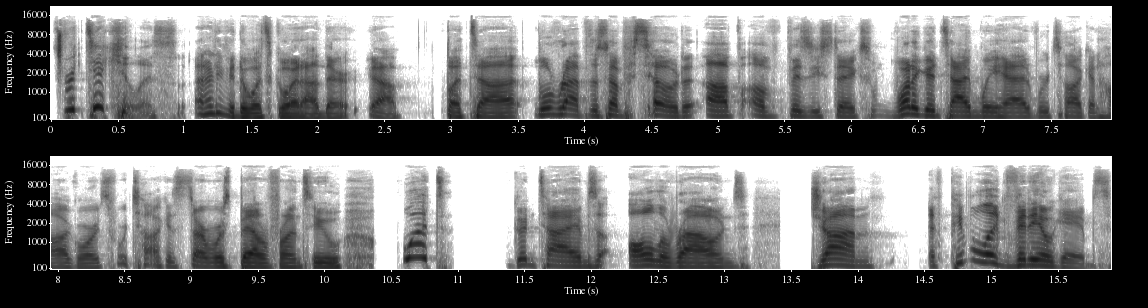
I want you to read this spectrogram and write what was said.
It's ridiculous. I don't even know what's going on there. Yeah. But uh, we'll wrap this episode up of Busy Sticks. What a good time we had. We're talking Hogwarts. We're talking Star Wars Battlefront 2. What? Good times all around. John, if people like video games,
